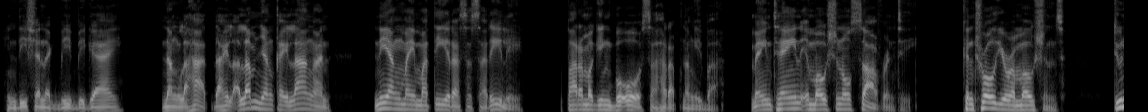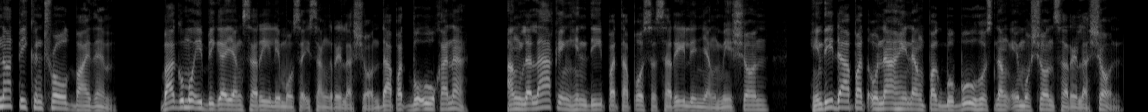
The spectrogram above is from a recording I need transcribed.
Hindi siya nagbibigay ng lahat dahil alam niyang kailangan niyang may matira sa sarili para maging buo sa harap ng iba. Maintain emotional sovereignty. Control your emotions. Do not be controlled by them. Bago mo ibigay ang sarili mo sa isang relasyon, dapat buo ka na. Ang lalaking hindi pa tapos sa sarili niyang mission, hindi dapat unahin ang pagbubuhos ng emosyon sa relasyon.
